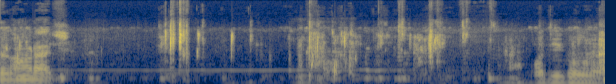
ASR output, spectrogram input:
কাঁকড়া আছে। হাজি কামড়া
